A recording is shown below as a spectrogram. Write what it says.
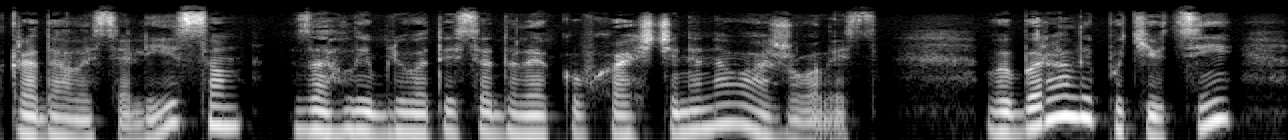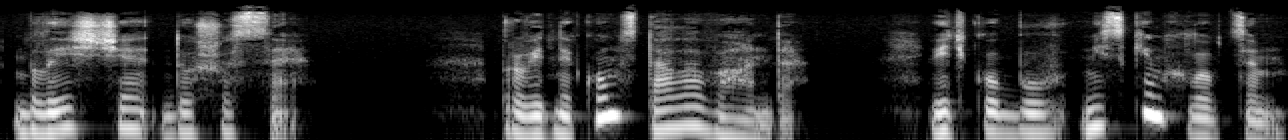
скрадалися лісом, заглиблюватися далеко в хащі не наважувались, вибирали путівці ближче до шосе. Провідником стала Ванда. Відько був міським хлопцем,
